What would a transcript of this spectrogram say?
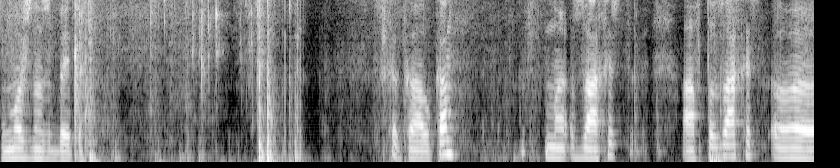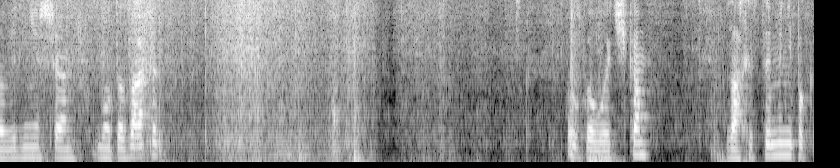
І можна збити. Скакалка. Захист. Автозахист. Е, вірніше, мотозахист. Рукавичка. Захист. Ти мені пок...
